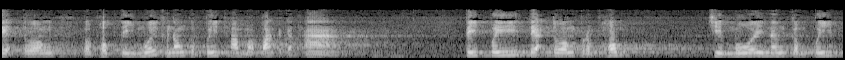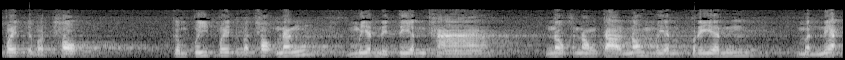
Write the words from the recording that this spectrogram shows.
តេតួងប្រភពទី1ក្នុងគម្ពីរធម្មបទកថាទី2តេតួងប្រភពជាមួយនឹងគម្ពីរបេតវត្ថុគម្ពីរបេតវត្ថុហ្នឹងមាននិទានថានៅក្នុងកាលនោះមានព្រានម្នាក់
